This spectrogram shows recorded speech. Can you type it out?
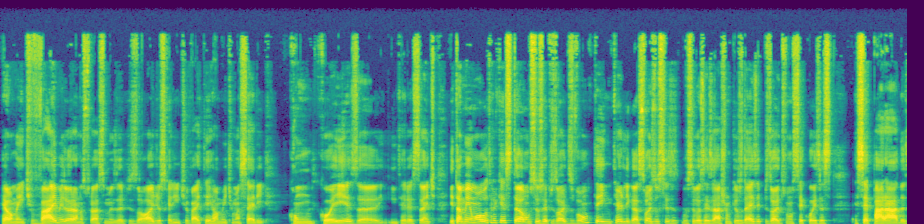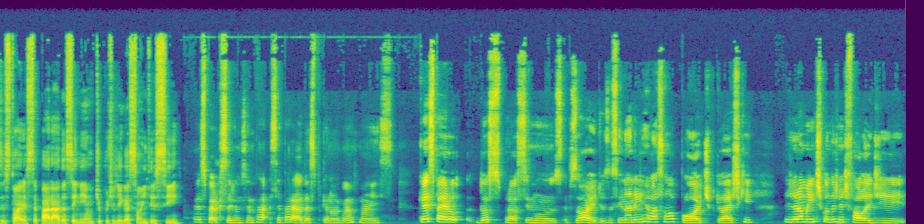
realmente vai melhorar nos próximos episódios, que a gente vai ter realmente uma série com coesa, interessante. E também uma outra questão, se os episódios vão ter interligações, ou se, se vocês acham que os 10 episódios vão ser coisas separadas, histórias separadas, sem nenhum tipo de ligação entre si. Eu espero que sejam separadas, porque eu não aguento mais que eu espero dos próximos episódios, assim, não é nem em relação ao plot, porque eu acho que geralmente quando a gente fala de,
